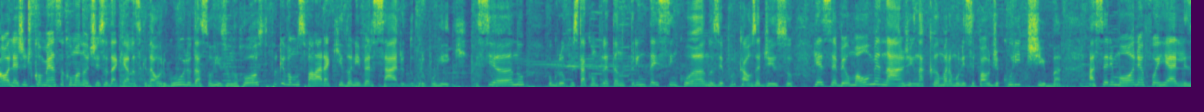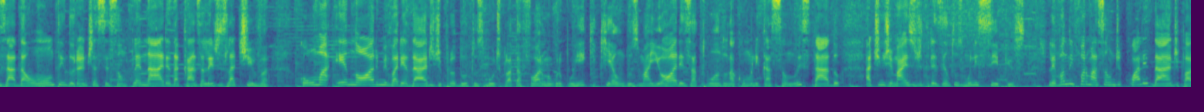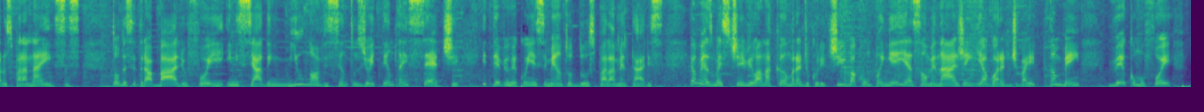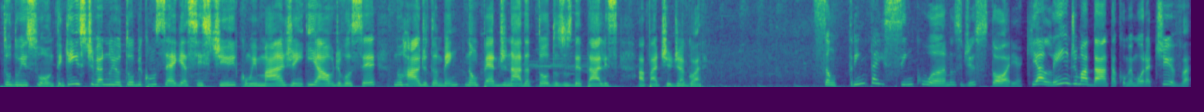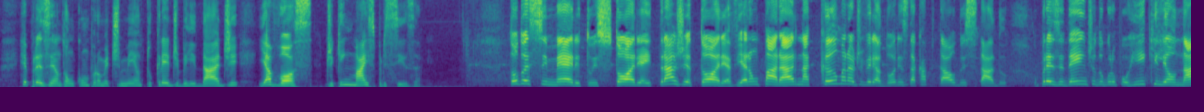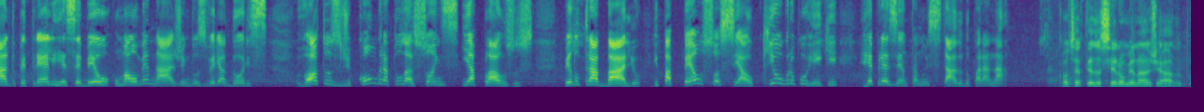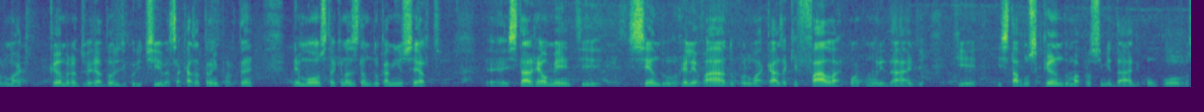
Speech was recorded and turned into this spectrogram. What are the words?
Olha, a gente começa com uma notícia daquelas que dá orgulho, dá sorriso no rosto, porque vamos falar aqui do aniversário do Grupo RIC. Esse ano, o grupo está completando 35 anos e, por causa disso, recebeu uma homenagem na Câmara Municipal de Curitiba. A cerimônia foi realizada ontem durante a sessão plenária da Casa Legislativa. Com uma enorme variedade de produtos multiplataforma, o Grupo RIC, que é um dos maiores atuando na comunicação no estado, atinge mais de 300 municípios, levando informação de qualidade para os os paranaenses. Todo esse trabalho foi iniciado em 1987 e teve o reconhecimento dos parlamentares. Eu mesma estive lá na Câmara de Curitiba, acompanhei essa homenagem e agora a gente vai também ver como foi tudo isso ontem. Quem estiver no YouTube consegue assistir com imagem e áudio. Você no rádio também não perde nada, todos os detalhes a partir de agora. São 35 anos de história, que além de uma data comemorativa, representam comprometimento, credibilidade e a voz de quem mais precisa. Todo esse mérito, história e trajetória vieram parar na Câmara de Vereadores da capital do estado. O presidente do Grupo RIC, Leonardo Petrelli, recebeu uma homenagem dos vereadores. Votos de congratulações e aplausos pelo trabalho e papel social que o Grupo RIC representa no estado do Paraná. Com certeza, ser homenageado por uma Câmara dos Vereadores de Curitiba, essa casa tão importante, demonstra que nós estamos no caminho certo é, estar realmente sendo relevado por uma casa que fala com a comunidade, que está buscando uma proximidade com o povo,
